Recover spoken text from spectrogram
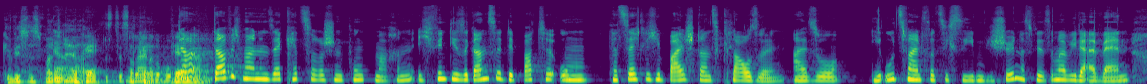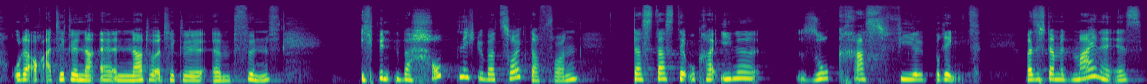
gewisses Material. Ja, okay. Das ist das Okay, kleinere Problem. Da, darf ich mal einen sehr ketzerischen Punkt machen? Ich finde diese ganze Debatte um tatsächliche Beistandsklauseln, also EU 42.7, wie schön, dass wir es immer wieder erwähnen, oder auch Artikel äh, NATO-Artikel ähm, 5. Ich bin überhaupt nicht überzeugt davon, dass das der Ukraine so krass viel bringt. Was ich damit meine ist,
